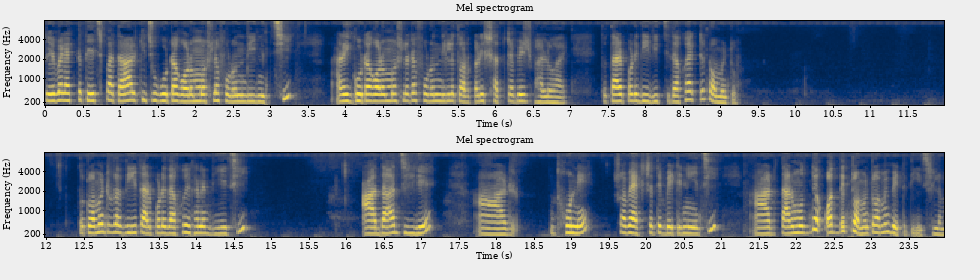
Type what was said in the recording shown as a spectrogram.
তো এবার একটা তেজপাতা আর কিছু গোটা গরম মশলা ফোড়ন দিয়ে নিচ্ছি। আর এই গোটা গরম মশলাটা ফোড়ন দিলে তরকারির স্বাদটা বেশ ভালো হয়। তো তারপরে দিয়ে দিচ্ছি, দেখো একটা টমেটো। তো টমেটোটা দিয়ে তারপরে দেখো এখানে দিয়েছি আদা, জিরে আর ধনে সব একসাথে বেটে নিয়েছি। আর তার মধ্যে অর্ধেক টমেটো আমি বেটে দিয়েছিলাম।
